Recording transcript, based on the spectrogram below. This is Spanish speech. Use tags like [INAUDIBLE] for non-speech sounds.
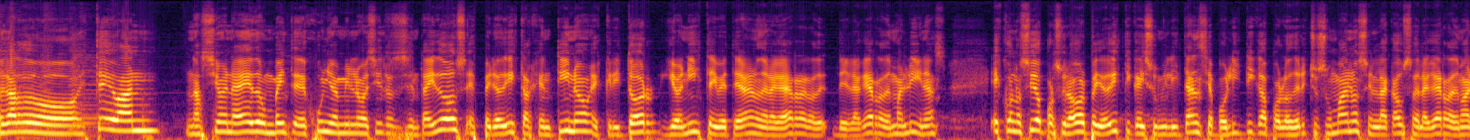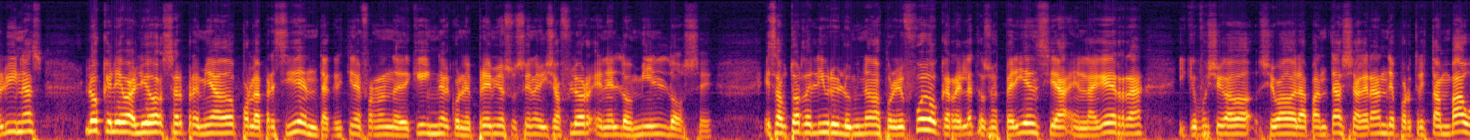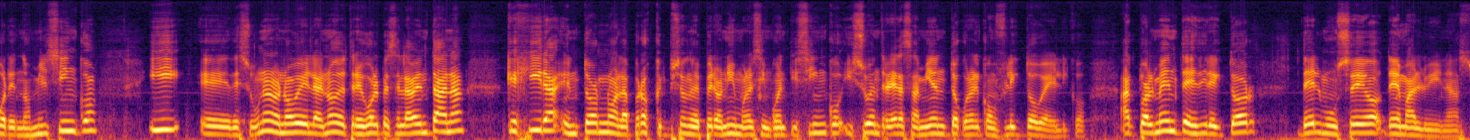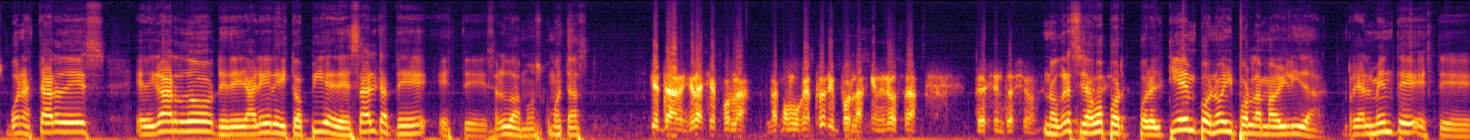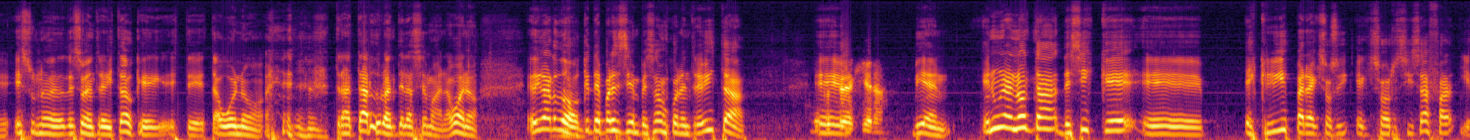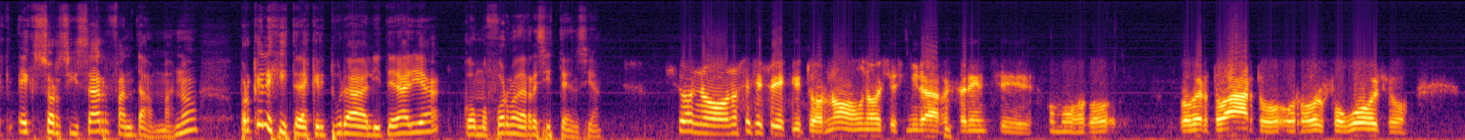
Edgardo Esteban nació en Aedo un 20 de junio de 1962, es periodista argentino, escritor, guionista y veterano de la guerra de, la guerra de Malvinas. Es conocido por su labor periodística y su militancia política por los derechos humanos en la causa de la guerra de Malvinas, lo que le valió ser premiado por la presidenta Cristina Fernández de Kirchner con el premio Susana Villaflor en el 2012. Es autor del libro Iluminados por el Fuego, que relata su experiencia en la guerra y que fue llevado a la pantalla grande por Tristan Bauer en 2005, y eh, de su nueva novela, No de tres golpes en la ventana, que gira en torno a la proscripción del peronismo en el 55 y su entrelazamiento con el conflicto bélico. Actualmente es director del Museo de Malvinas. Buenas tardes, Edgardo, desde Alegre Distopía, desde Salta, te este, saludamos. ¿Cómo estás? ¿Qué tal? Gracias por la, convocatoria y por la generosa presentación. No, gracias a vos por, por el tiempo ¿no? y por la amabilidad. Realmente este, es uno de esos entrevistados que este, está bueno [LAUGHS] tratar durante la semana. Bueno, Edgardo, ¿qué te parece si empezamos con la entrevista? Eh, quieran. Bien, en una nota decís que eh, escribís para exorcizar, exorcizar fantasmas, ¿no? ¿Por qué elegiste la escritura literaria como forma de resistencia? Yo no, no sé si soy escritor, ¿no? Uno a veces mira referencias como Roberto Art o, Rodolfo Walsh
